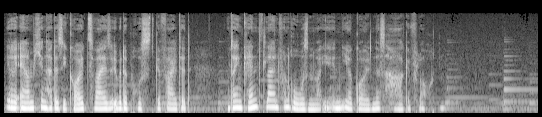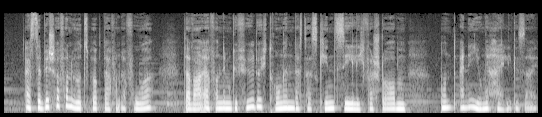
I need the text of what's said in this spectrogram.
ihre Ärmchen hatte sie kreuzweise über der Brust gefaltet, und ein Kränzlein von Rosen war ihr in ihr goldenes Haar geflochten. Als der Bischof von Würzburg davon erfuhr, da war er von dem Gefühl durchdrungen, dass das Kind selig verstorben und eine junge Heilige sei.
